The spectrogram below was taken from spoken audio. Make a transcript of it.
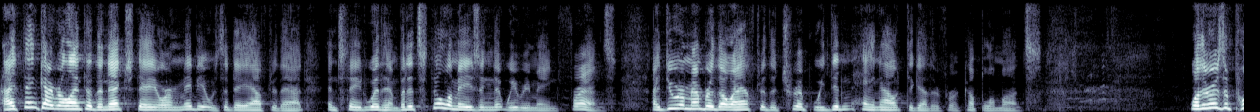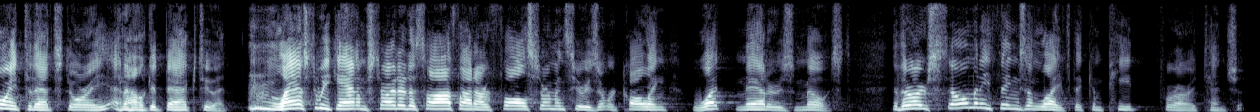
I think I relented the next day, or maybe it was the day after that, and stayed with him. But it's still amazing that we remained friends. I do remember, though, after the trip, we didn't hang out together for a couple of months. Well, there is a point to that story, and I'll get back to it. Last week, Adam started us off on our fall sermon series that we're calling What Matters Most. There are so many things in life that compete for our attention.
